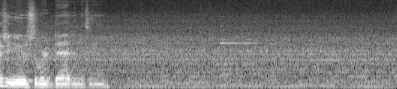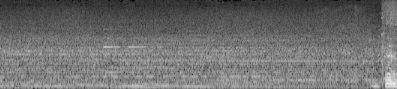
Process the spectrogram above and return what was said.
They should use the word dead in this game. Okay.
